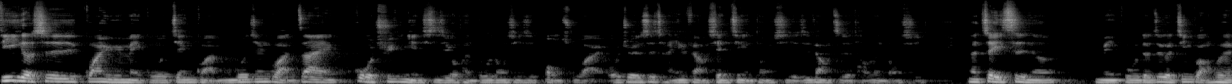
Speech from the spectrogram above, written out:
第一个是关于美国监管，美国监管在过去一年其实有很多东西是蹦出来，我觉得是产业非常先进的东西，也是非常值得讨论的东西。那这一次呢，美国的这个金管会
